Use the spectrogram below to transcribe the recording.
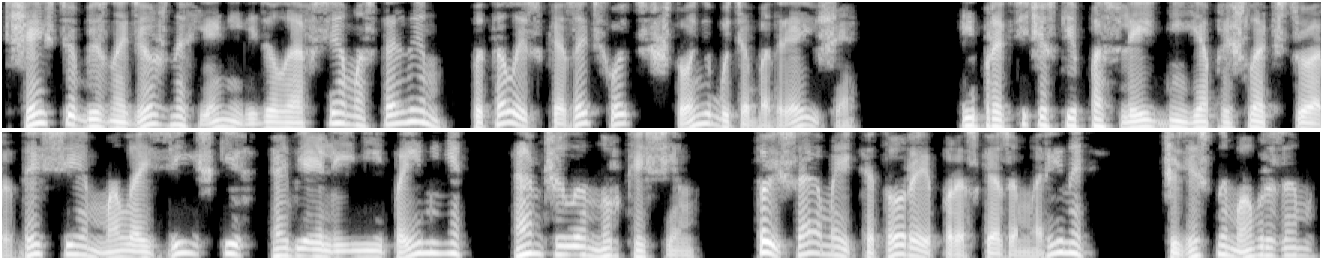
К счастью, безнадежных я не видела, а всем остальным пыталась сказать хоть что-нибудь ободряющее. И практически последней я пришла к стюардессе малазийских авиалиний по имени Анджела Нуркасим, той самой, которая, по рассказам Марины, чудесным образом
